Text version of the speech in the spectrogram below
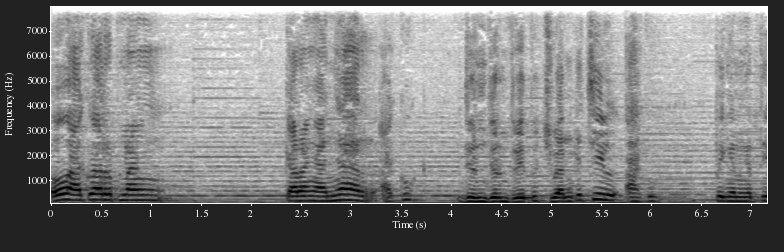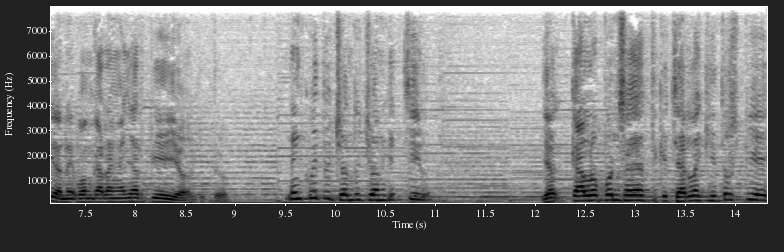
Oh aku harap nang Karanganyar, aku jurun-jurun tujuan kecil, aku pengen ngerti ya nek wong Karanganyar piye ya gitu. Neng kuwi tujuan-tujuan kecil. Ya kalaupun saya dikejar lagi terus piye?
